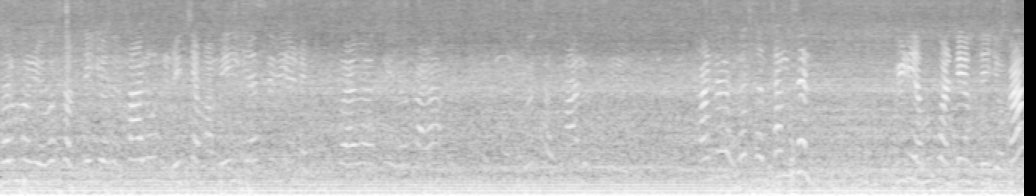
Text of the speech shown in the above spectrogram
ઝરમરીયો વરસાદ થઈ ગયો છે ચાલુ ને રિક્ષામાં બેસી ગયા છે અને ફૂગા આવ્યા છે વખાણા. વરસાદ ચાલુ છે કાંટા વરસાદ ચાલુ છે ને વીડિયો મૂકવાનો ટાઈમ થઈ ગયો કા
